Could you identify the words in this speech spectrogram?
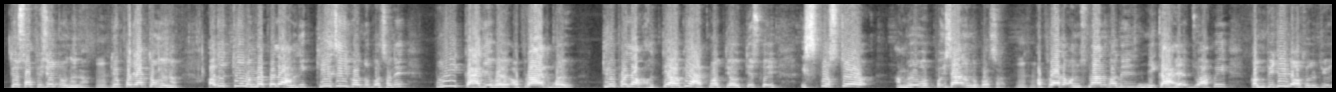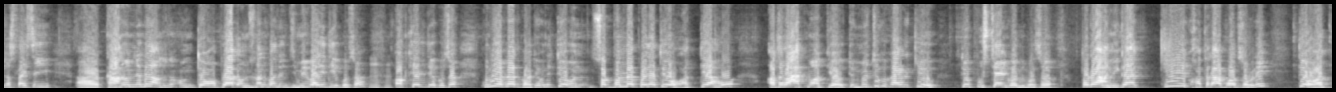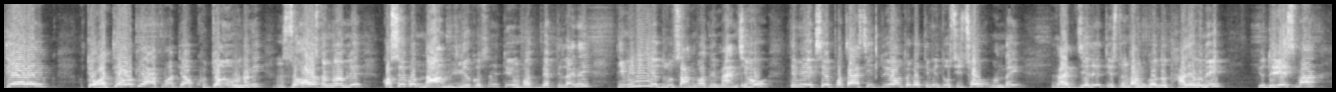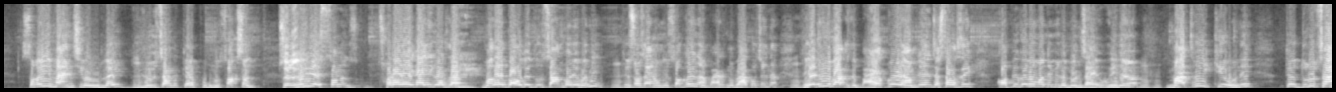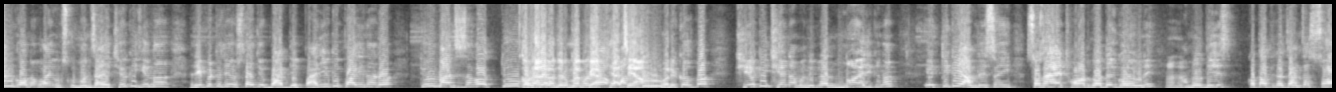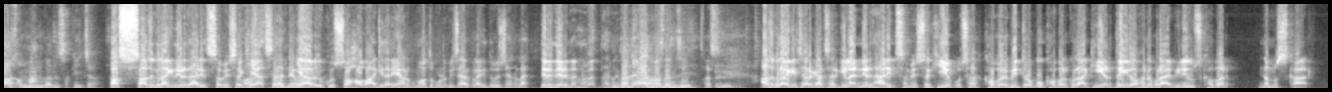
त्यो सफिसियन्ट हुँदैन। त्यो पर्याप्त हुँदैन। अझ त्योभन्दा पहिला हामीले के चाहिँ गर्नुपर्छ भने कुनै कार्य भयो अपराध भयो त्यो पहिला हत्या हो कि आत्महत्या हो त्यसको स्पष्ट हाम्रो पैसा हुनुपर्छ। अपराध अनुसन्धान गर्ने निकाय जो आफै कम्पिटेन्ट अथोरिटी हो जसलाई चाहिँ कानुनले नै त्यो अपराध अनुसन्धान गर्ने जिम्मेवारी दिएको छ अख्तियारी दिएको छ। कुनै अपराध घट्यो भने त्यो भन्- सबभन्दा पहिला त्यो हत्या हो अथवा आत्महत्या हो त्यो मृत्युको कारण के हो त्यो पुष्ट्याइ गर्नुपर्छ। तर हामी कहाँ के खतरा पर्छ भने त्यो हत्यालाई त्यो हत्या हो कि आत्महत्या हो खुट्याउनु हुन नि। सहज ढङ्गले कसैको नाम लिएको छ नि त्यो व्यक्तिलाई नै तिमी नै यो दुरुत्सान गर्ने मान्छे हौ। तिमी एक सय पचासी दुई अन्तर्गत तिमी दोषी छौ भन्दै राज्यले त्यस्तो काम गर्न थाल्यो भने यो देशमा सबै मान्छेहरूलाई दुरुत्सान त्यहाँ पुग्न सक्छन्। सन- छोरालाई गाली गर्ला मलाई बाउले दुरुत्सान गर्यो भने त्यो सजाय हुन सक्दैन भाग्नु भएको छैन। धेरै ठुलो भएको छ। भएको हामीले जस्ता कसै कपी गरौँ भन्ने मेरो मनसाय होइन। मात्रै के हो भने त्यो दुरुत्सान गर्नको लागि उसको मनसाय थियो कि थिएन। रिपिटेडली उसलाई त्यो बाध्य पारियो कि पारिन र त्यो मान्छेसँग त्यो। विकल्प थियो कि थिएन भन्ने कुरा नहेरिकन यत्तिकै हामीले चाहिँ सजाय ठहर गर्दै गयो भने हाम्रो देश कतातिर जान्छ सहज अनुमान गर्न सकिन्छ। हस् आजको लागि निर्धारित समय सकिएको छ? धन्यवाद। यहाँहरूको सहभागिता र यहाँहरूको महत्त्वपूर्ण विचारको लागि दुवैजनालाई धेरै धेरै धन्यवाद। धन्यवाद। मदनजी। हस्। आजको लागि सरकार छर्कीलाई निर्धारित समय सकिएको छ। खबरभित्रको खबरको लागि हेर्दै रहनुहोला भि न्युज खबर। नमस्कार।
